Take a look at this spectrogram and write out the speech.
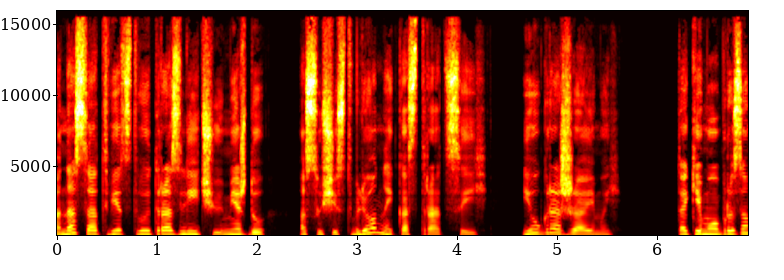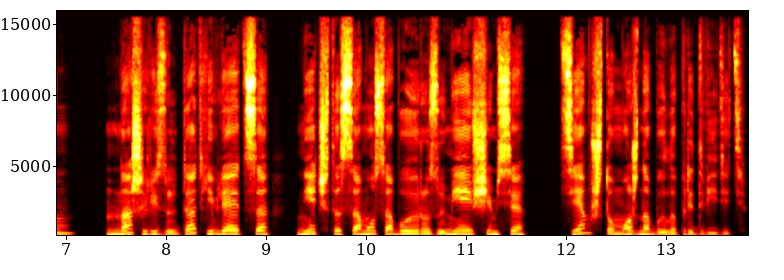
Она соответствует различию между осуществленной кастрацией и угрожаемой. Таким образом, наш результат является нечто само собой разумеющимся, тем, что можно было предвидеть.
